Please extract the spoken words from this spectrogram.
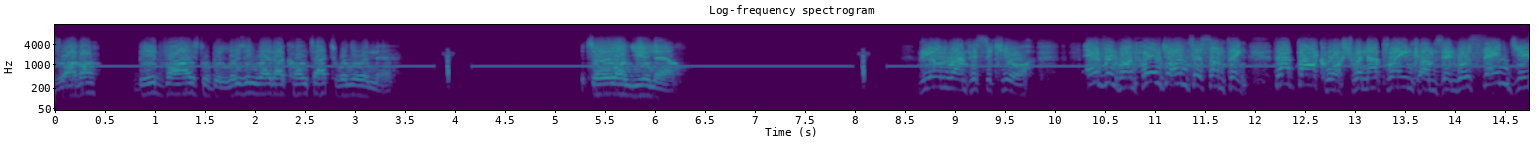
Driver, be advised we'll be losing radar contact when you're in there. It's all on you now. The on-ramp is secure. Everyone hold on to something! That backwash when that plane comes in will send you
